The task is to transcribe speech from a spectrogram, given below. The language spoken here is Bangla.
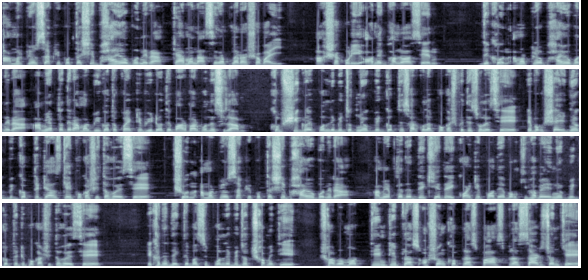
আমার প্রিয় চাকরি প্রত্যাশী ভাই ও বোনেরা, কেমন আছেন আপনারা সবাই? আশা করি অনেক ভালো আছেন। দেখুন, আমার প্রিয় ভাই ও বোনেরা, আমি আপনাদের আমার বিগত কয়েকটি ভিডিওতে বারবার বলেছিলাম, খুব শীঘ্রই পল্লী বিদ্যুৎ নিয়োগ বিজ্ঞপ্তি সার্কুলার প্রকাশ পেতে চলেছে এবং সেই নিয়োগ বিজ্ঞপ্তিটি আজকেই প্রকাশিত হয়েছে। শুন, আমার প্রিয় চাকরি প্রত্যাশী ভাই ও বোনেরা, আমি আপনাদের দেখিয়ে দেই কয়টি পদে এবং কীভাবে এই নিয়োগ বিজ্ঞপ্তিটি প্রকাশিত হয়েছে। এখানে দেখতে পাচ্ছি পল্লী বিদ্যুৎ সমিতি সর্বমোট তিনটি প্লাস অসংখ্য প্লাস পাঁচ প্লাস চারজনকে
